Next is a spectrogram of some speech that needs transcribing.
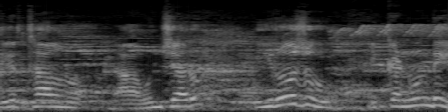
తీర్థాలను ఉంచారు. ఈరోజు ఇక్కడ నుండి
